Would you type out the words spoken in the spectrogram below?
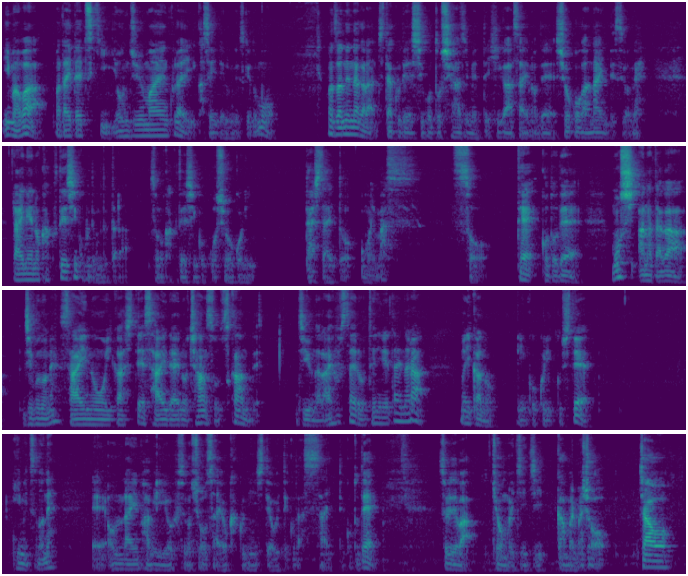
今は、まあ、大体月40万円くらい稼いでるんですけども、まあ、残念ながら自宅で仕事し始めて日が浅いので証拠がないんですよね。来年の確定申告でも出たらその確定申告を証拠に出したいと思います。そう。ってことでもしあなたが自分のね才能を生かして最大のチャンスをつかんで自由なライフスタイルを手に入れたいなら、まあ、以下のリンクをクリックして秘密のね、えーオンラインファミリーオフィスの詳細を確認しておいてくださいということでそれでは今日も一日頑張りましょう。チャオ。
